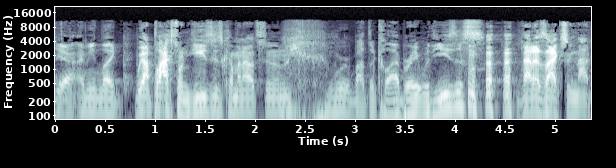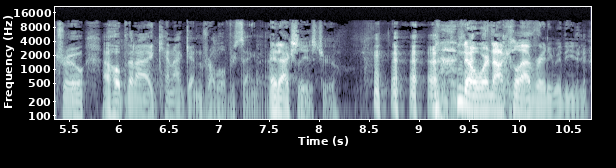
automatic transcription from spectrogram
Yeah, I mean, like, We got Blackstone Yeezys coming out soon. we're about to collaborate with Yeezus. that is actually not true. I hope that I cannot get in trouble for saying that. it actually is true. no, we're not collaborating with Yeezus.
